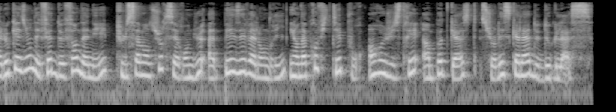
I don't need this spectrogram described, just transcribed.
À l'occasion des fêtes de fin d'année, Pulse Aventure s'est rendu à Pézé-Valandry et en a profité pour enregistrer un podcast sur l'escalade de glace.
